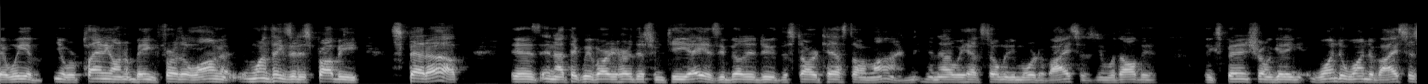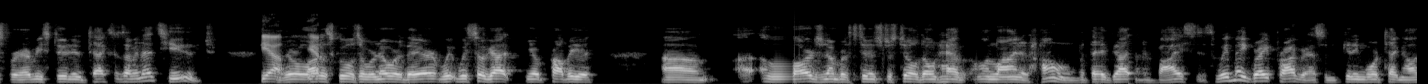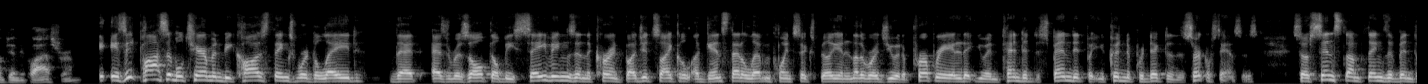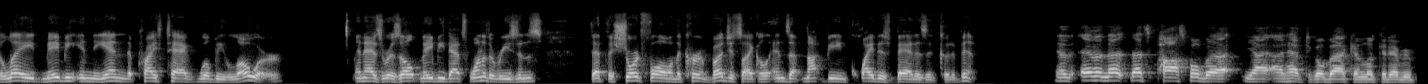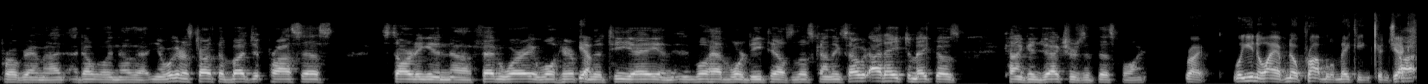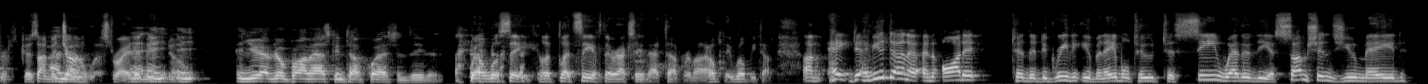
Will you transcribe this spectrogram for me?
that we have, you know, we're planning on being further along. One of the things that is probably sped up is, and I think we've already heard this from TEA, is the ability to do the STAAR test online. And now we have so many more devices, and with all the, the expenditure on getting one-to-one devices for every student in Texas, I mean that's huge. Yeah, there were a lot yeah. of schools that were nowhere there. We, we still got, you know, probably a, um, a large number of students who still don't have online at home, but they've got devices. We've made great progress in getting more technology in the classroom. Is it possible, Chairman, because things were delayed, that as a result there'll be savings in the current budget cycle against that 11.6 billion? In other words, you had appropriated it, you intended to spend it, but you couldn't have predicted the circumstances. So since some things have been delayed, maybe in the end the price tag will be lower, and as a result, maybe that's one of the reasons that the shortfall in the current budget cycle ends up not being quite as bad as it could have been. Yeah, Evan, that, that's possible, but yeah, I'd have to go back and look at every program, and I, I don't really know that. You know, we're going to start the budget process starting in uh, February, and we'll hear from yep. the TEA, and, and, we'll have more details and those kind of things. So I'd hate to make those kind of conjectures at this point. Right. Well, you know, I have no problem making conjectures because I'm a journalist, right? And, I mean, you know, and, and you have no problem asking tough questions either. well, we'll see. Let, us see if they're actually that tough or not. I hope they will be tough. Um, hey, have you done a, an audit to the degree that you've been able to to see whether the assumptions you made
